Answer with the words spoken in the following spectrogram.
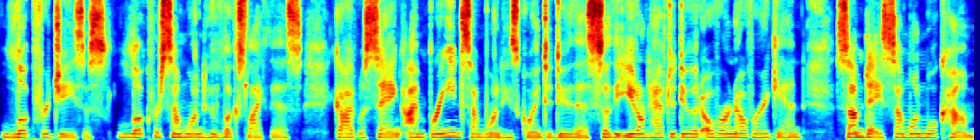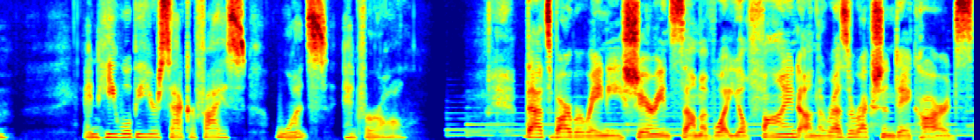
look for Jesus. Look for someone who looks like this. God was saying, I'm bringing someone who's going to do this so that you don't have to do it over and over again. Someday someone will come and he will be your sacrifice once and for all. That's Barbara Rainey sharing some of what you'll find on the Resurrection Day cards.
